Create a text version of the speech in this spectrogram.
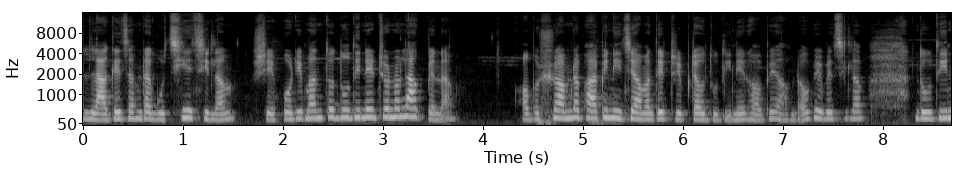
লাগেজ আমরা গুছিয়েছিলাম, সে পরিমাণ তো দুদিনের জন্য লাগবে না। অবশ্য আমরা ভাবিনি যে আমাদের ট্রিপটাও দুদিনের হবে, আমরাও ভেবেছিলাম দুদিন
